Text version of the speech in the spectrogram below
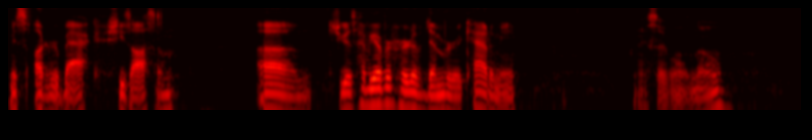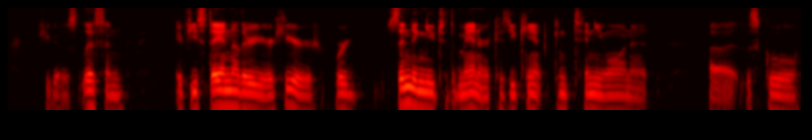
Miss Utterback, she's awesome. Um, she goes, Have you ever heard of Denver Academy? And I said, Well, no. She goes, Listen, if you stay another year here, we're sending you to the manor because you can't continue on at uh, the school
